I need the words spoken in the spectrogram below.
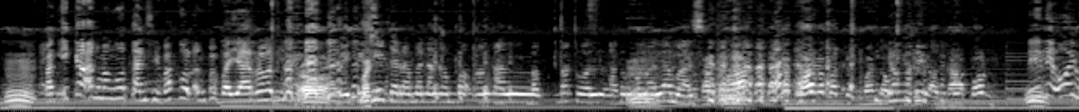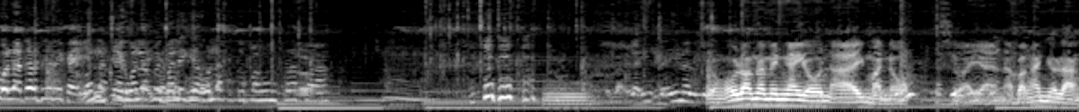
Hmm. Pag ikaw ang mangutang, si Bakol ang pabayaron. Oh, May mas bisita naman ang, ang, ang, ang bakol atong mga lamas. Dili, uy, wala daw dire kay wala kay wala may baligya, wala ko kapangumpra pa. Hmm. Na Yung ulam namin ngayon ay manok. So ayan, abangan nyo lang.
